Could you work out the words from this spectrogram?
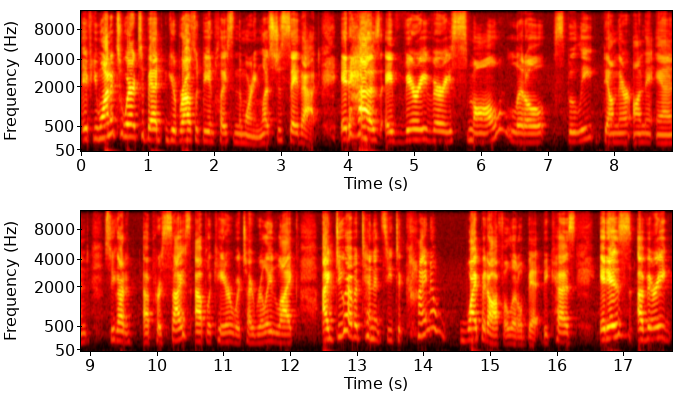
if you wanted to wear it to bed your brows would be in place in the morning. Let's just say that. It has a very very small little spoolie down there on the end. So you got a, a precise applicator which i really like. I do have a tendency to kind of wipe it off a little bit because it is a very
